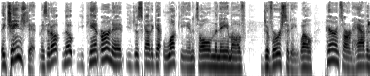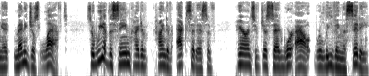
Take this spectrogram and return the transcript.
They changed it. And they said, oh, nope, you can't earn it. You just gotta get lucky. And it's all in the name of diversity. Well, parents aren't having it. Many just left. So we have the same kind of, kind of exodus of parents who've just said, we're out, we're leaving the city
